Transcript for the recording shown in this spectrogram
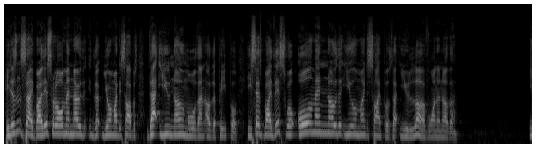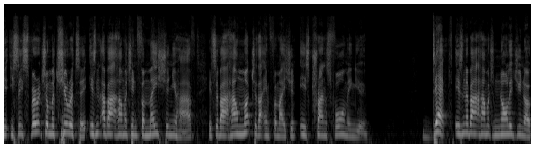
He doesn't say, by this will all men know that you're my disciples, that you know more than other people. He says, by this will all men know that you are my disciples, that you love one another. You, you see, spiritual maturity isn't about how much information you have, it's about how much of that information is transforming you. Depth isn't about how much knowledge you know,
